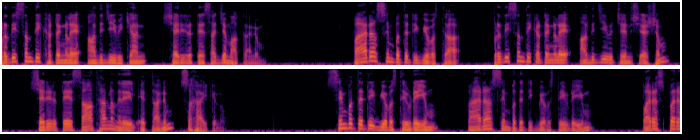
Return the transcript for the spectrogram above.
പ്രതിസന്ധി ഘട്ടങ്ങളെ അതിജീവിക്കാൻ ശരീരത്തെ സജ്ജമാക്കാനും പാരാസിമ്പത്തറ്റിക് വ്യവസ്ഥ പ്രതിസന്ധി ഘട്ടങ്ങളെ അതിജീവിച്ചതിനു ശേഷം ശരീരത്തെ സാധാരണ നിലയിൽ എത്താനും സഹായിക്കുന്നു. സിമ്പത്തറ്റിക് വ്യവസ്ഥയുടെയും പാരാസിമ്പത്തറ്റിക് വ്യവസ്ഥയുടെയും പരസ്പര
